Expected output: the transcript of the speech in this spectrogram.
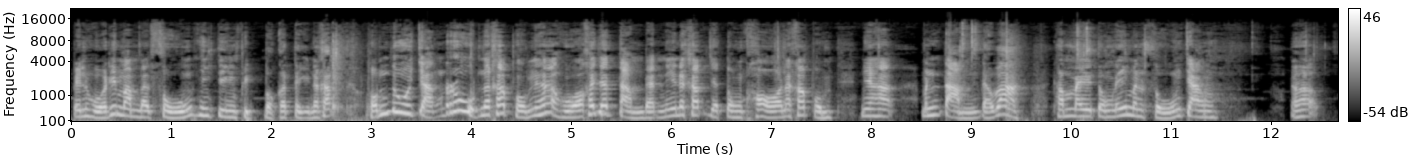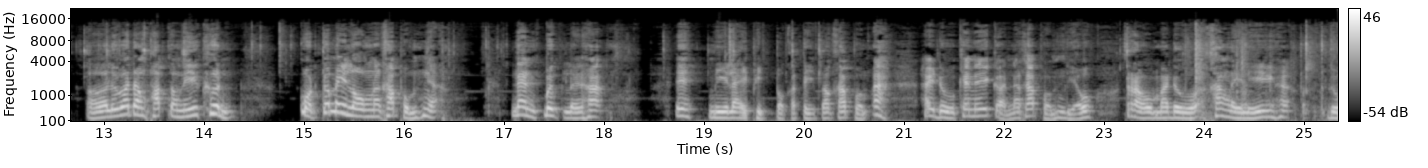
เป็นหัวที่มันแบบสูงจริง ๆ ผิดปกตินะครับ ผมดูจากรูปนะครับ ผมนะฮะหัวเขาจะต่ำแบบนี้นะครับจะตรงคอนะครับ ผมเนี่ยฮะมันต่ำแต่ว่าทำไมตรงนี้มันสูงจังนะฮะเออหรือว่าต้องพับตรงนี้ขึ้น กดก็ไม่ลงนะครับ ผมเนี่ย แน่นปึกเลยะฮะเอ๊ะมีอะไรผิดปกติเปล่าครับ ผมอะให้ดูแค่นี้ก่อนนะครับ ผมเดี๋ยว เรามาดูข้างในนี้ฮะดู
